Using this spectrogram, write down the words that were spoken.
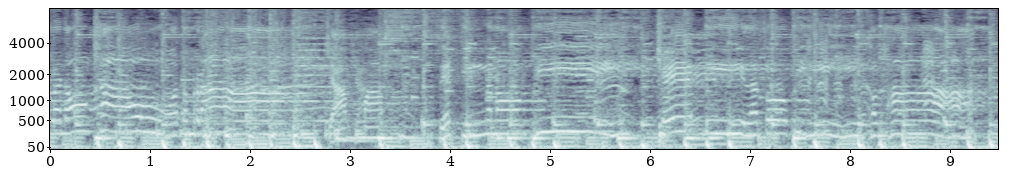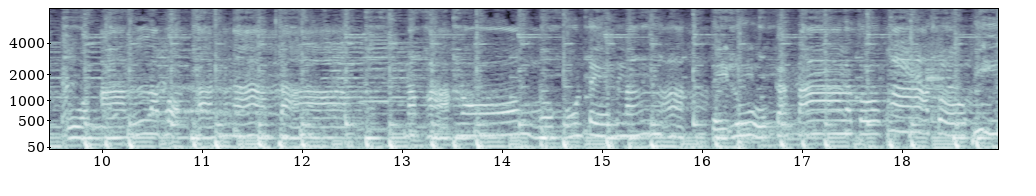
และน้องเข้าตำราจะมัมเสียจริงนะน้องพี่เชฟดีและโซพี่เขาท่าอวบอันและผ่องพันงามตาหน้า เตะลูกกระตาและโตผ้าโตพี่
